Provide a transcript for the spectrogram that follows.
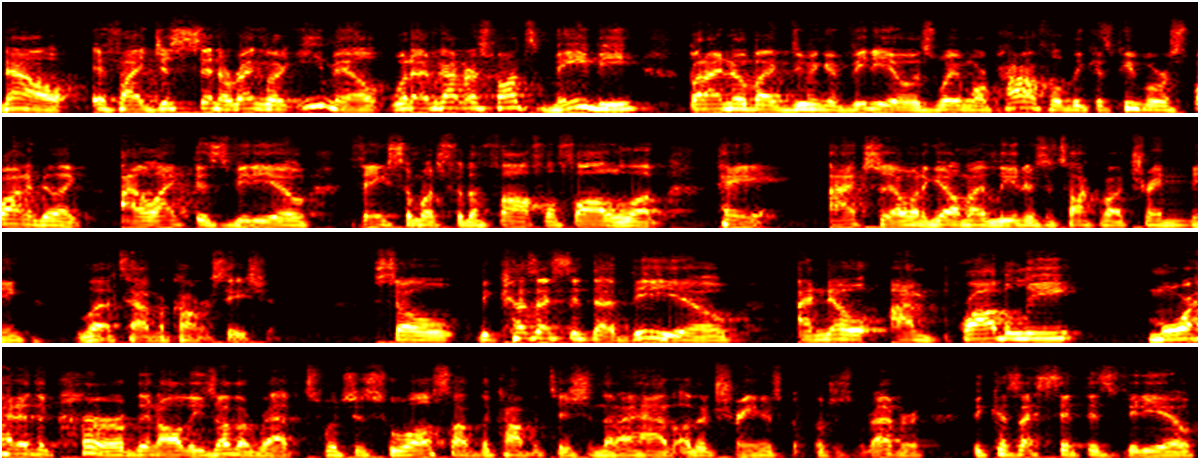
Now, if I just send a regular email, would I have gotten a response? Maybe, but I know by doing a video is way more powerful because people respond and be like, I like this video. Thanks so much for the thoughtful follow up. Hey, actually, I want to get all my leaders to talk about training. Let's have a conversation. So, because I sent that video, I know I'm probably more ahead of the curve than all these other reps, which is who else have the competition that I have, other trainers, coaches, whatever, because I sent this video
